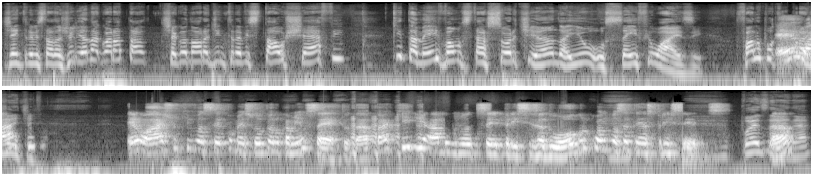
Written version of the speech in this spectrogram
Tinha entrevistado a Juliana, agora tá, chegou na hora de entrevistar o chefe, que também vamos estar sorteando aí o, o Safe Wise. Fala um pouquinho eu pra acho, gente. Eu acho que você começou pelo caminho certo, tá? Para que diabo você precisa do ogro quando você tem as princesas? Pois é, tá? né?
